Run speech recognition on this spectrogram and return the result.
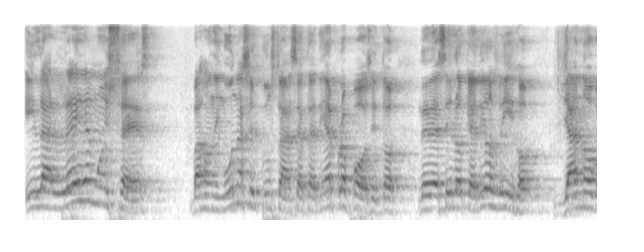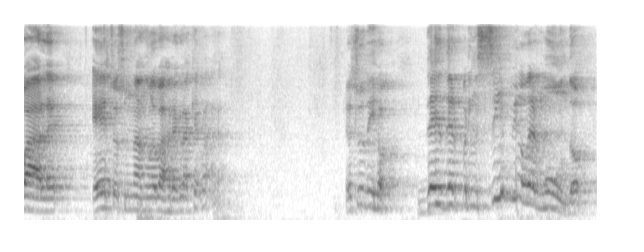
Y la ley de Moisés, bajo ninguna circunstancia, tenía el propósito de decir lo que Dios dijo, ya no vale, esto es una nueva regla que vale. Jesús dijo, desde el principio del mundo,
